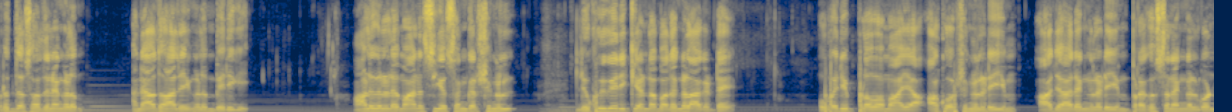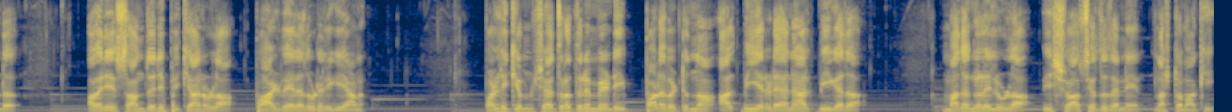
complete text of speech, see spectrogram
വൃദ്ധസദനങ്ങളും അനാഥാലയങ്ങളും പെരുകി. ആളുകളുടെ മാനസിക സംഘർഷങ്ങൾ ലഘൂകരിക്കേണ്ട മതങ്ങളാകട്ടെ ഉപരിപ്ലവമായ ആഘോഷങ്ങളുടെയും ആചാരങ്ങളുടെയും പ്രഹസനങ്ങൾ കൊണ്ട് അവരെ സാന്ത്വനിപ്പിക്കാനുള്ള പാഴ്വേല തുടരുകയാണ്. പള്ളിക്കും ക്ഷേത്രത്തിനും വേണ്ടി പടവെട്ടുന്ന ആത്മീയരുടെ അനാത്മീകത മതങ്ങളിലുള്ള വിശ്വാസ്യത തന്നെ നഷ്ടമാക്കി.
